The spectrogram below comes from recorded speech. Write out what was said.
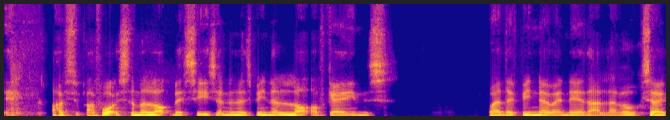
I've I've watched them a lot this season, and there's been a lot of games where they've been nowhere near that level. So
